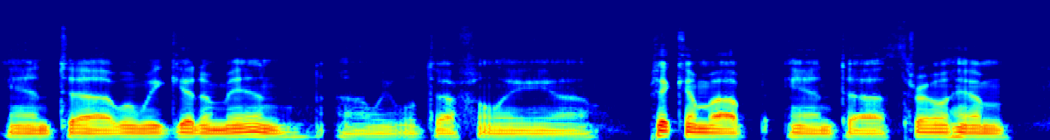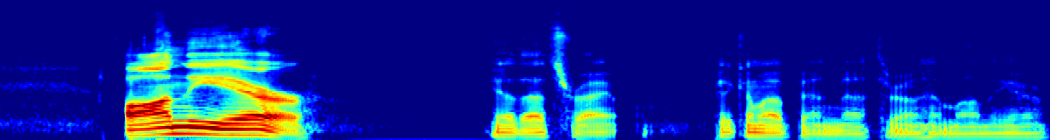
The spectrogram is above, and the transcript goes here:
and uh, when we get him in, uh, we will definitely uh, pick him up and uh, throw him on the air. Yeah, that's right. Pick him up and uh, throw him on the air.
